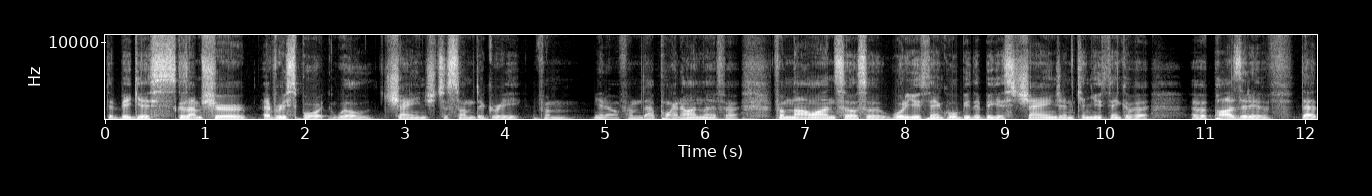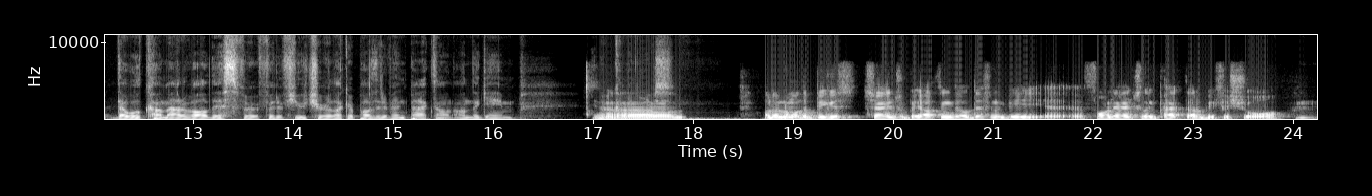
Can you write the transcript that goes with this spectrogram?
the biggest? Because I'm sure every sport will change to some degree from you know from that point on from, from now on. So so what do you think will be the biggest change? And can you think of a of a positive that that will come out of all this for for the future, like a positive impact on on the game? Um, I don't know what the biggest change will be. I think there'll definitely be a financial impact. That'll be for sure. Mm.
